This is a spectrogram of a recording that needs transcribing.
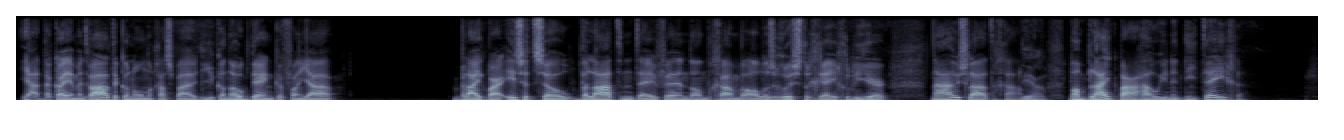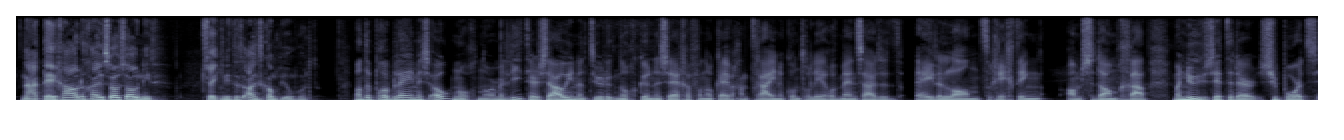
Ja, dan kan je met waterkanonnen gaan spuiten. Je kan ook denken van ja, blijkbaar is het zo. We laten het even en dan gaan we alles rustig regulier naar huis laten gaan. Ja. Want blijkbaar hou je het niet tegen. Nou, tegenhouden ga je sowieso niet. Zeker niet als Ajax kampioen wordt. Want het probleem is ook nog, normaliter zou je natuurlijk nog kunnen zeggen van oké, we gaan treinen controleren of mensen uit het hele land richting Amsterdam gaan. Maar nu zitten er supports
